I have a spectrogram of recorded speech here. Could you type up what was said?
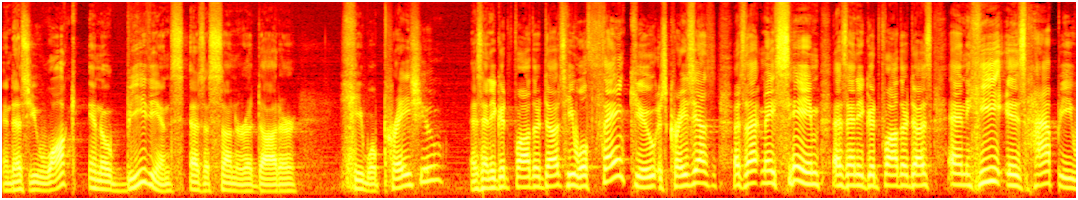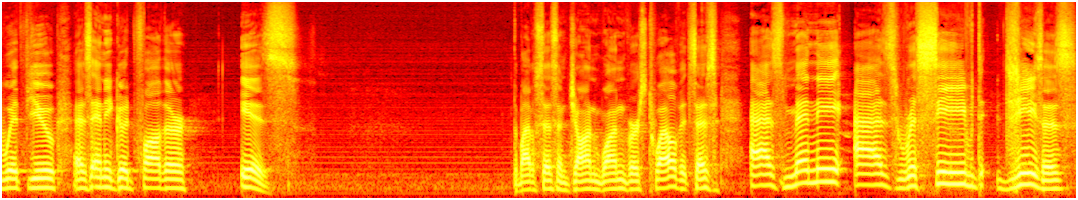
And as you walk in obedience as a son or a daughter, He will praise you as any good father does. He will thank you, as crazy as, as that may seem, as any good father does. And he is happy with you, as any good father is. The Bible says in John 1, verse 12, it says, As many as received Jesus,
